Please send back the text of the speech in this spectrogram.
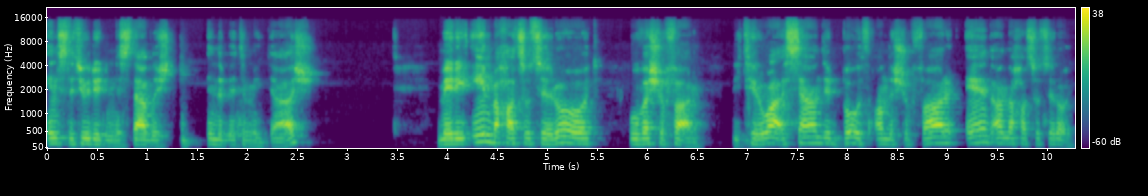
instituted and established in the Beit HaMikdash, Meri'in b'chatzotzerot uva shofar. The teruah is sounded both on the shofar and on the hatzotzerot.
